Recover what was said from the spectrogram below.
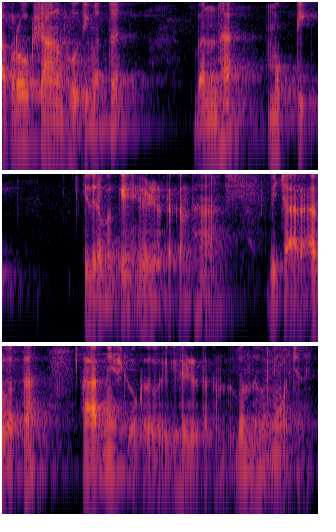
ಅಪರೋಕ್ಷಾನುಭೂತಿ ಮತ್ತು ಬಂಧ ಮುಕ್ತಿ ಇದರ ಬಗ್ಗೆ ಹೇಳಿರತಕ್ಕಂತಹ ವಿಚಾರ. ಅರುವತ್ತ ಆರನೇ ಶ್ಲೋಕದವರೆಗೆ ಹೇಳಿರ್ತಕ್ಕಂಥದ್ದು, ಬಂಧ ವಿಮೋಚನೆ.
